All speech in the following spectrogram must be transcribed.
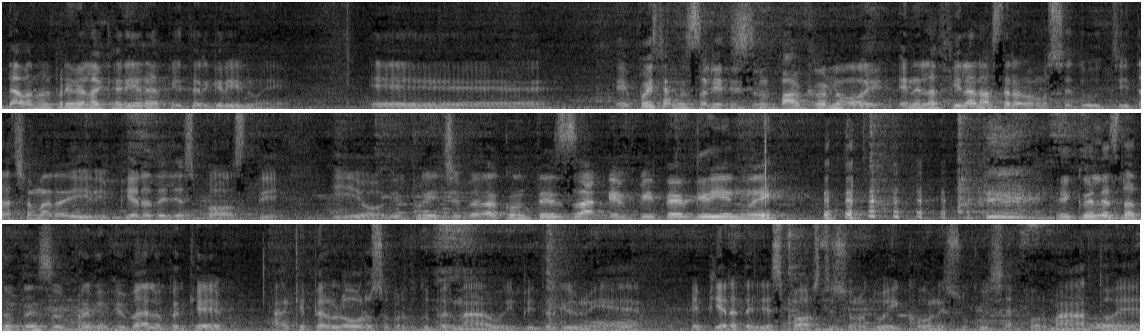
davano il premio alla carriera a Peter Greenway. E, e poi siamo saliti sul palco noi e nella fila nostra eravamo seduti Dacia Maraini, Piera degli Esposti, io, il principe, la contessa e Peter Greenway. e quello è stato penso il premio più bello perché anche per loro, soprattutto per Mauri, Peter Greenway e, e Piera degli Esposti sono due icone su cui si è formato e,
